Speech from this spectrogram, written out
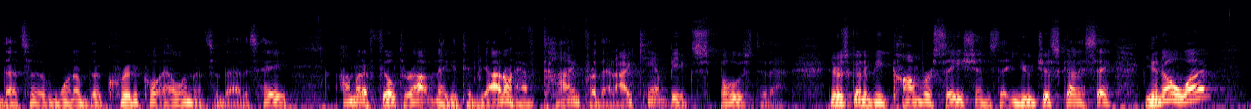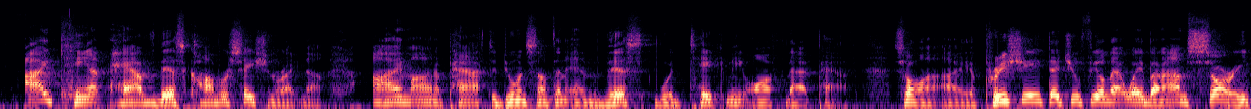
that's a one of the critical elements of that is hey, I'm going to filter out negativity. I don't have time for that. I can't be exposed to that. There's going to be conversations that you just got to say, you know what? I can't have this conversation right now. I'm on a path to doing something, and this would take me off that path. So I appreciate that you feel that way, but I'm sorry,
